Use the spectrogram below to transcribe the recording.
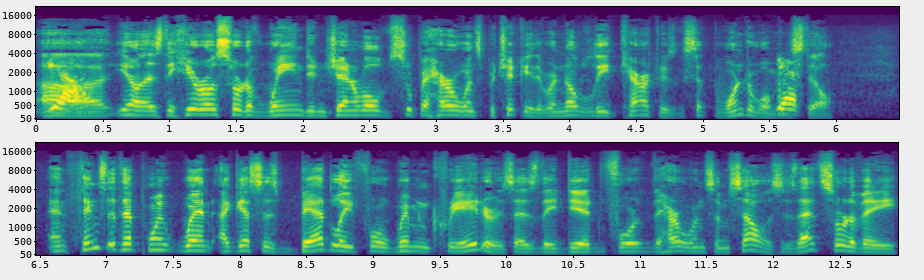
Uh, you know, as the heroes sort of waned in general, superheroines particularly, there were no lead characters except Wonder Woman Yes. still. And things at that point went, I guess, as badly for women creators as they did for the heroines themselves. Is that sort of a,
